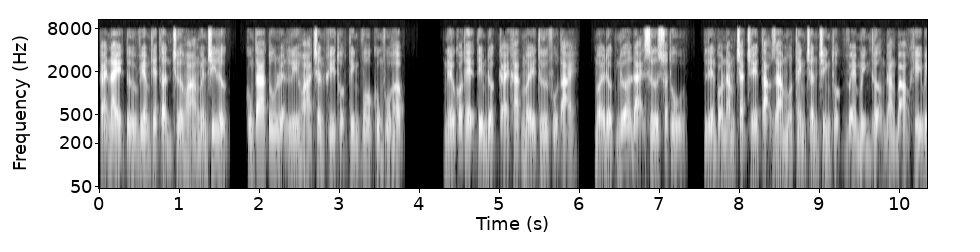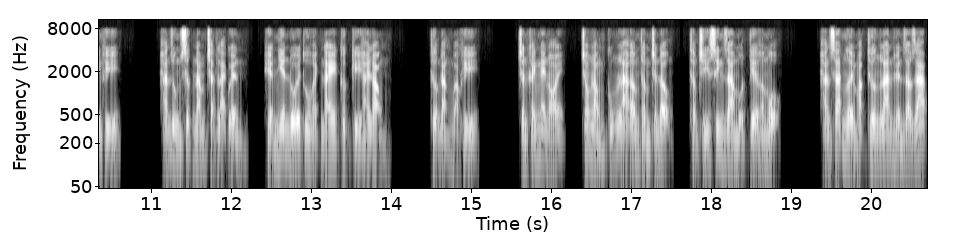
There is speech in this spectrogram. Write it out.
cái này tử viêm thiết tẩn chứa hỏa nguyên chi lực, cùng ta tu luyện lý hỏa chân khí thuộc tính vô cùng phù hợp. Nếu có thể tìm được cái khác mấy thứ phụ tài, mời được nữa đại sư xuất thủ, liền có nắm chắc chế tạo ra một thanh chân chính thuộc về mình thượng đẳng bảo khí binh khí. Hắn dùng sức nắm chặt lại quyền, hiển nhiên đối thu hoạch này cực kỳ hài lòng. Thượng đẳng bảo khí. Trần khánh nghe nói, trong lòng cũng là âm thầm chấn động, thậm chí sinh ra một tia hâm mộ. Hắn sát người mặc thương lan huyền giao giáp,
